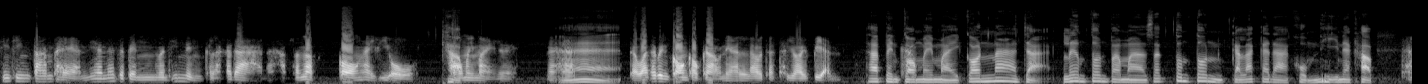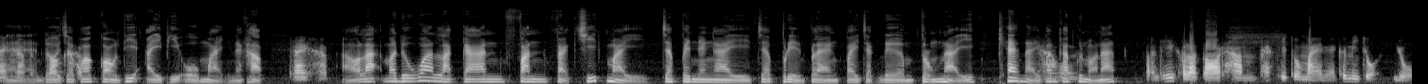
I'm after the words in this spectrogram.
จริง ๆ ตามแผนเนี่ยน่าจะเป็นวันที่หนึ่งกรกฎานะครับสำหรับกอง IPO ครักบองใหม่ ๆ เลยนะฮะอ่าแต่ว่าถ้าเป็นกองเก่าๆเนี่ยเราจะทยอยเปลี่ยน ถ้าเป็นกองใหม่ ๆ ก็น่าจะเริ่มต้นประมาณสักต้นๆกรกฎาคมนี้นะครับใช่ครับอ่าโดยเฉพาะกองที่ IPO ใหม่นะครับใช่ครับ เอาละมาดูว่าหลักการฟันแฟกชีตใหม่ จะเป็นยังไงจะเปลี่ยนแปลงไปจากเดิมตรงไหน แค่ไหนบ้างครับคุณหมอนัทตอนที่กรตทำแพ็กที่ตัวใหม่เนี่ยก็มีโจทย์อยู่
